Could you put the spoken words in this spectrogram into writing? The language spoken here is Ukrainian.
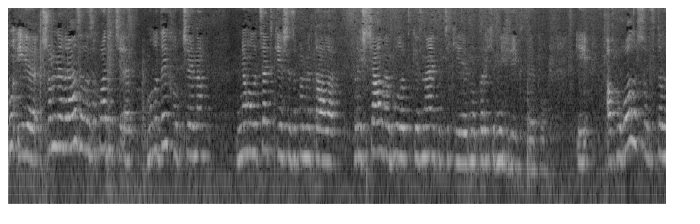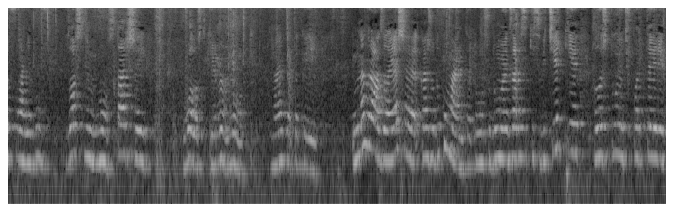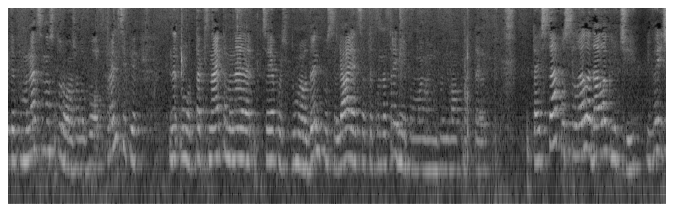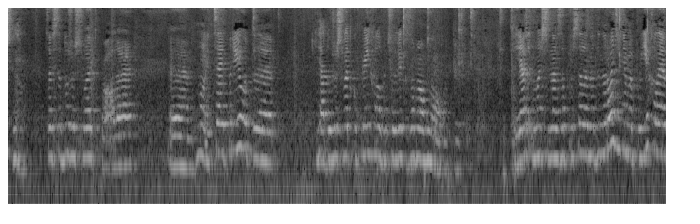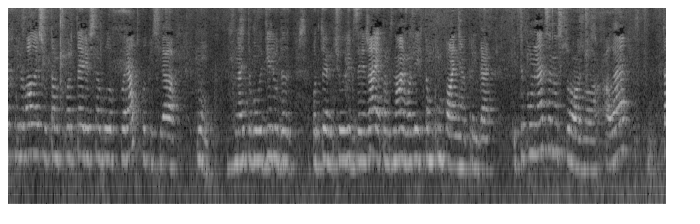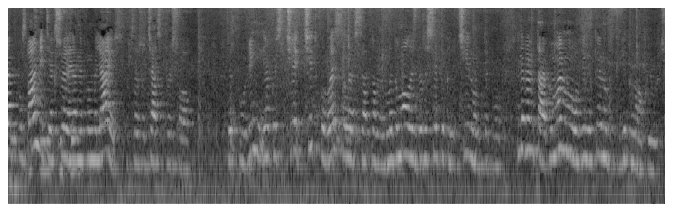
Ну і що мене вразило, заходить е, молодий хлопчина, в нього лице таке, ще запам'ятала, прищаве було таке, знаєте, тільки ну, перехідний вік, типу. І, а по голосу в телефоні був зовсім ну, старший голос такий, ну, ну, знаєте, такий. І мене вразило, я ще кажу документи, тому що думаю, як зараз якісь вечірки влаштують в квартирі. Типу, мене це насторожило, бо в принципі, ну так знаєте, мене це якось думаю, один поселяється, типу на три дні, по-моєму, він бронював квартиру. Та й все, поселила, дала ключі і вийшла. Це все дуже швидко, але е, ну, і цей період е, я дуже швидко приїхала, бо чоловік зламав ногу. Я, ми ж нас запросили на день народження, ми поїхали, я хвилювалася, щоб там в квартирі все було в порядку після, ну, знаєте, молоді люди, один чоловік заїжджає, там знає, може їх там компанія прийде. І типу мене це насторожило. Але так по пам'яті, якщо я не помиляюсь, це вже час пройшов. Типу, він якось чі- чітко виселився, там ми домовились залишити ключі, ну, типу, не пам'ятаю, по-моєму, він кинув в вікно ключ.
